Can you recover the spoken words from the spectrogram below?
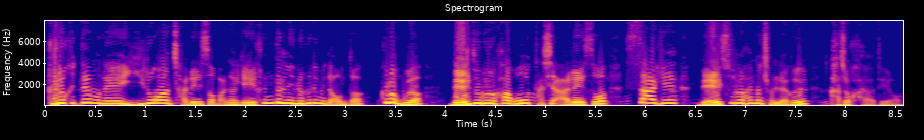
그렇기 때문에 이러한 자리에서 만약에 흔들리는 흐름이 나온다? 그럼 뭐야? 매도를 하고 다시 아래에서 싸게 매수를 하는 전략을 가져가야 돼요.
